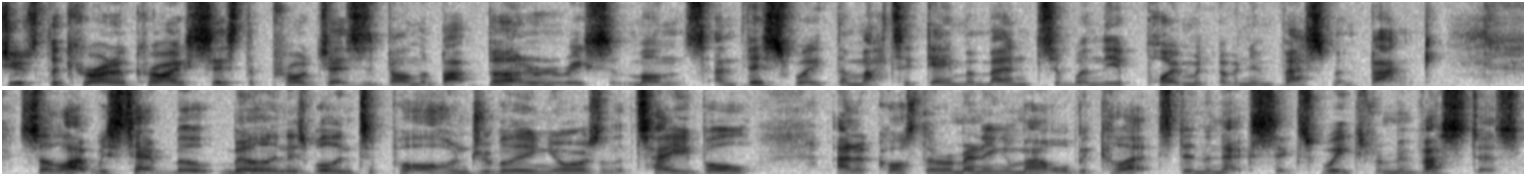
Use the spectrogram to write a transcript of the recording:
Due to the corona crisis, the project has been on the back burner in recent months, and this week the matter gained momentum when the appointment of an investment bank. So, like we said, Merlin is willing to put 100 million euros on the table, and of course, the remaining amount will be collected in the next six weeks from investors.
